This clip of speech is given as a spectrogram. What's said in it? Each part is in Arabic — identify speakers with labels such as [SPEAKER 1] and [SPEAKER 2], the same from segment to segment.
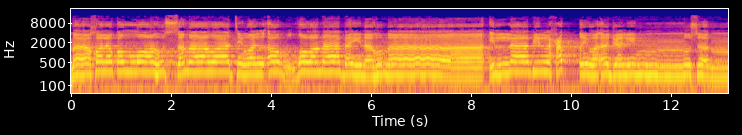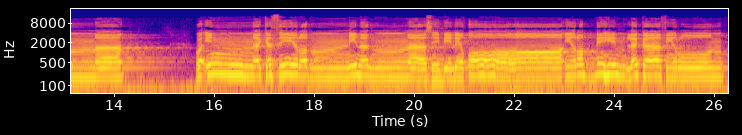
[SPEAKER 1] ما خلق الله السماوات والأرض وما بينهما إلا بالحق وأجل مسمى. وإن كثيرا من الناس بلقاء ربهم لكافرون.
